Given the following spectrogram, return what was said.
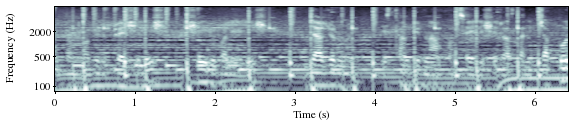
একদম ফ্রেশ ইলিশ, সেই রূপালী ইলিশ, যার জন্য স্থানটির নাম হচ্ছে ইলিশের রাজধানী চাঁদপুর।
